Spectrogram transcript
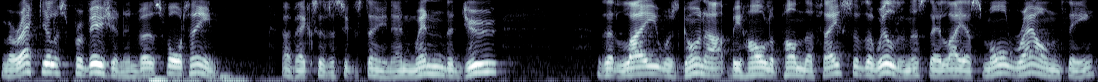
miraculous provision in verse 14 of Exodus 16. And when the dew that lay was gone up, behold, upon the face of the wilderness there lay a small round thing,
